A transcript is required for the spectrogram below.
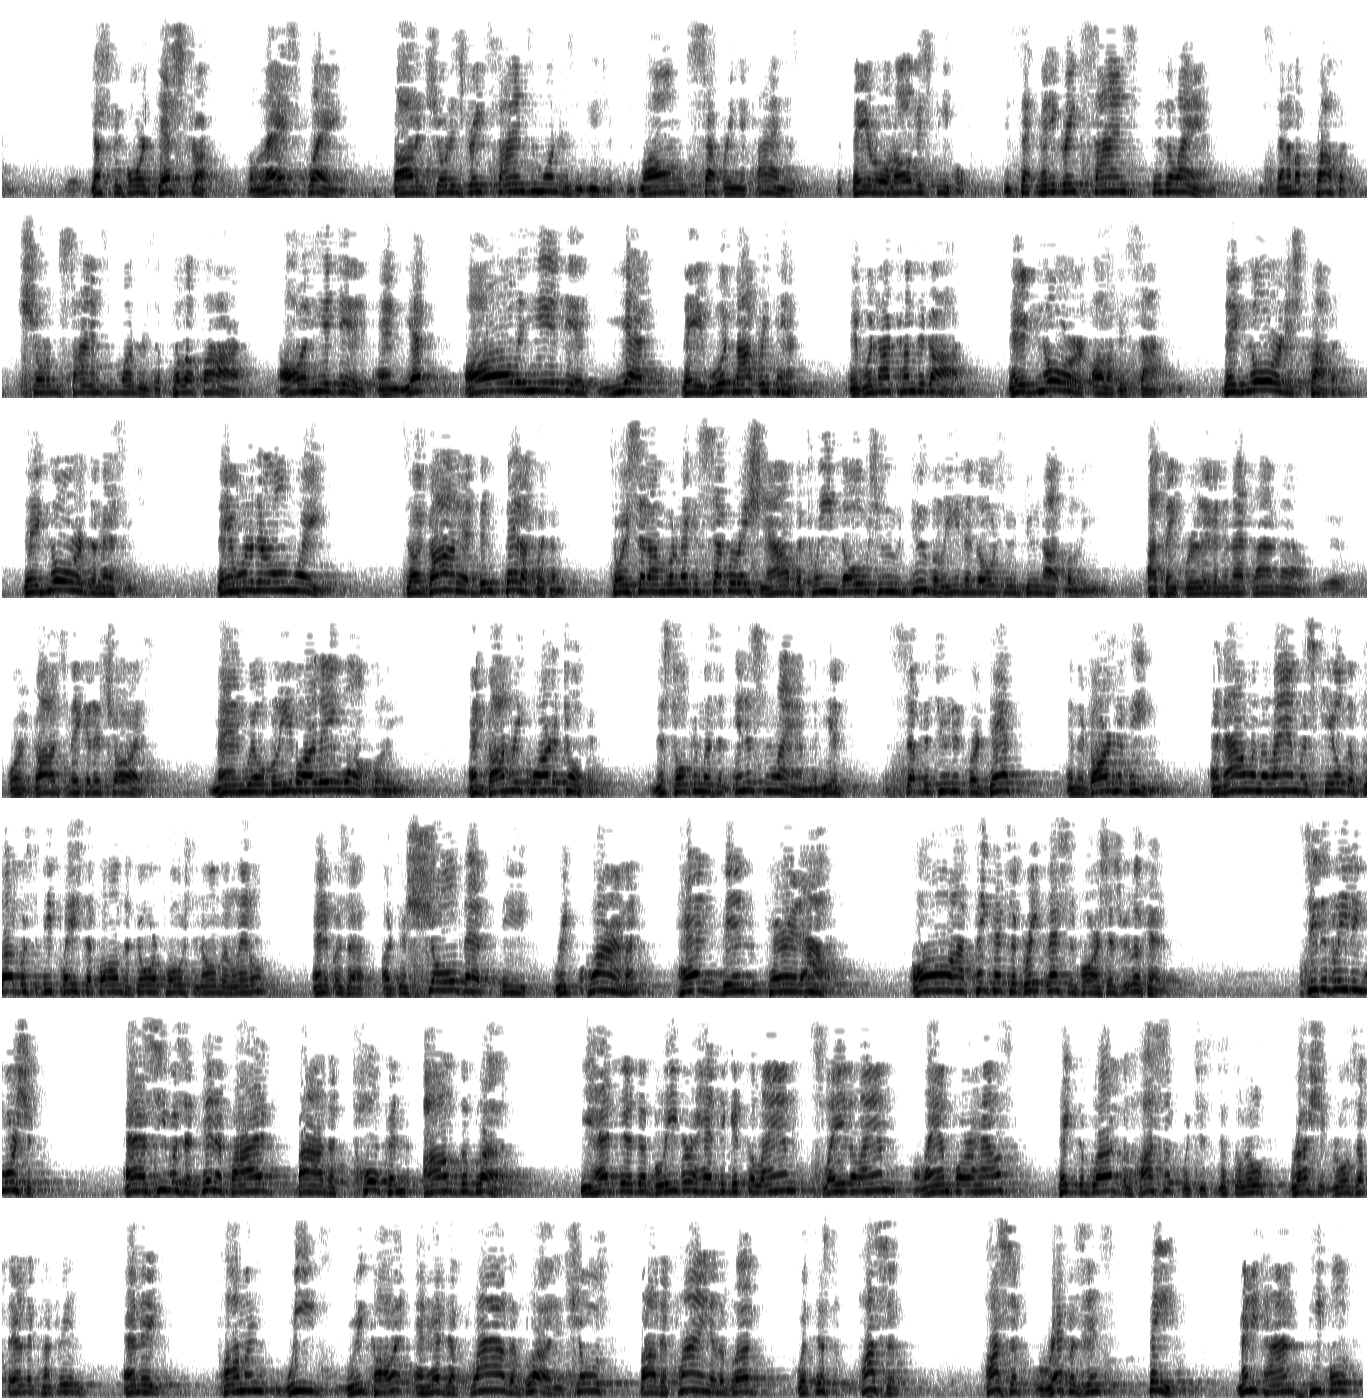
Just before death struck, the last plague, God had showed His great signs and wonders in Egypt, His long suffering and kindness to Pharaoh and all of his people. He sent many great signs through the land. He sent him a prophet, showed him signs and wonders, a pillar of fire, all that He had did, and yet, all that He had did, yet they would not repent. They would not come to God. They ignored all of His signs. They ignored His prophet. They ignored the message. They wanted their own way. So God had been fed up with them. So He said, I'm going to make a separation now between those who do believe and those who do not believe. I think we're living in that time now. Where God's making a choice. Man will believe or they won't believe. And God required a token. And this token was an innocent lamb that He had substituted for death in the Garden of Eden. And now when the lamb was killed, the blood was to be placed upon the doorpost and on the lintel and it was a, a, to show that the requirement had been carried out. Oh, I think that's a great lesson for us as we look at it. See the believing worship as he was identified by the token of the blood. He had to, the believer had to get the lamb, slay the lamb, a lamb for a house, take the blood with hyssop, which is just a little brush that grows up there in the country, and, and common weeds, we call it, and had to apply the blood. It shows by the applying of the blood with this hyssop. Hyssop represents faith. Many times people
